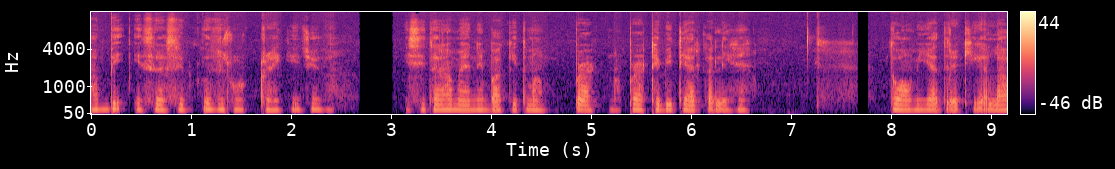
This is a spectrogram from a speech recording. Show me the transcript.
आप भी इस रेसिपी को ज़रूर ट्राई कीजिएगा। इसी तरह मैंने बाकी तमाम पराठे भी तैयार कर लिए हैं। तो हम याद रखिएगा, अल्लाह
